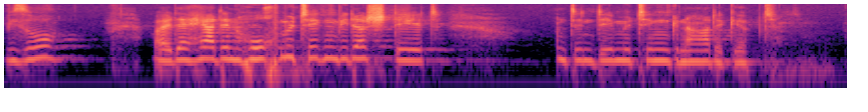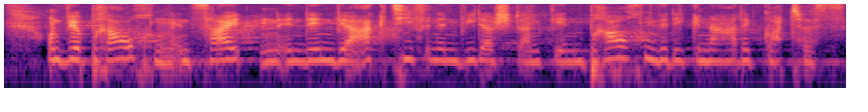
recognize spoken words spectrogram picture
Wieso? Weil der Herr den Hochmütigen widersteht und den Demütigen Gnade gibt. Und wir brauchen in Zeiten, in denen wir aktiv in den Widerstand gehen, brauchen wir die Gnade Gottes.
